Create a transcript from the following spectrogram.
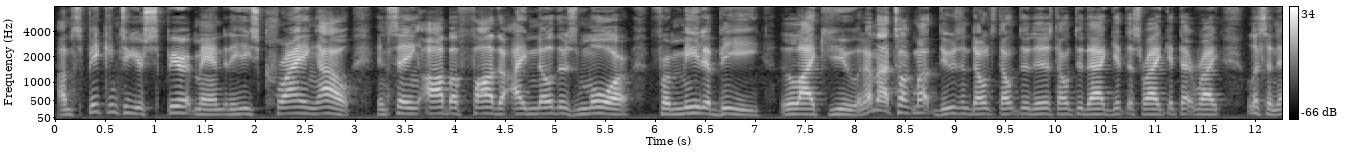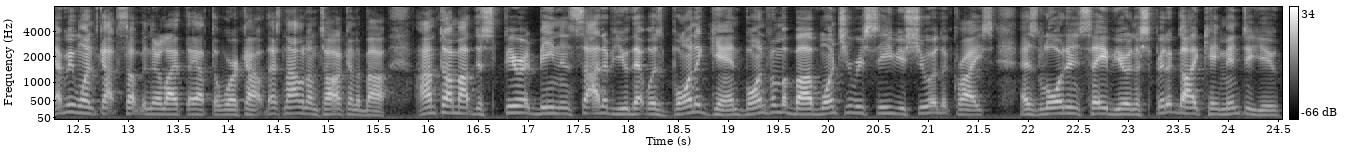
I'm speaking to your spirit man that he's crying out and saying, Abba, Father, I know there's more for me to be like you. And I'm not talking about do's and don'ts. Don't do this, don't do that. Get this right, get that right. Listen, everyone's got something in their life they have to work out. That's not what I'm talking about. I'm talking about the spirit being inside of you that was born again, born from above. Once you receive Yeshua the Christ as Lord and Savior, and the Spirit of God came into you,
